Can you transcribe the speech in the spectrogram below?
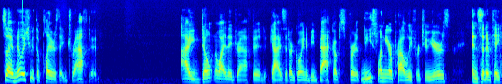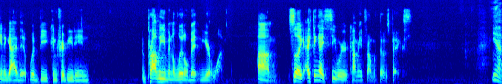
so I have no issue with the players they drafted. I don't know why they drafted guys that are going to be backups for at least one year, probably for two years, instead of taking a guy that would be contributing probably even a little bit in year one. Um, so like I think I see where you're coming from with those picks. Yeah,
